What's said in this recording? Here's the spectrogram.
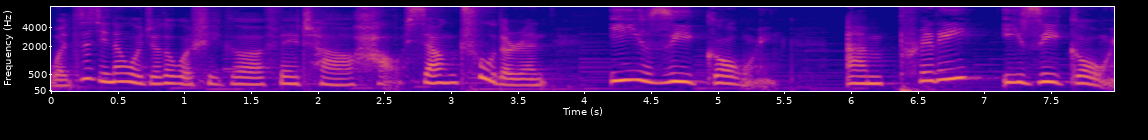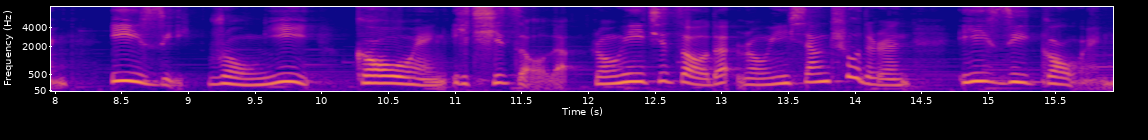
我自己呢，我觉得我是一个非常好相处的人 ，easy going。I'm pretty easy going. Easy 容易，going 一起走的，容易一起走的，容易相处的人，easy going。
